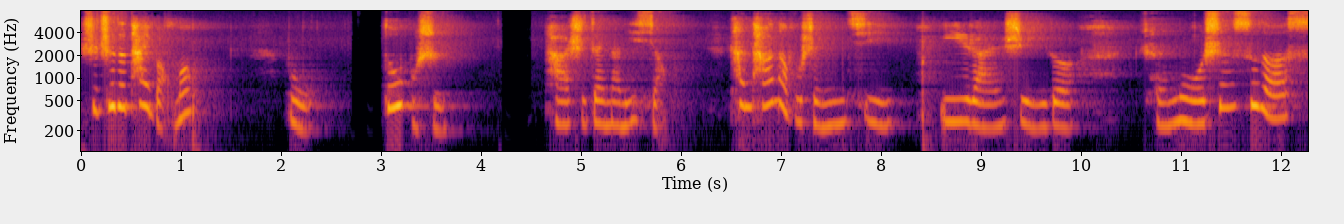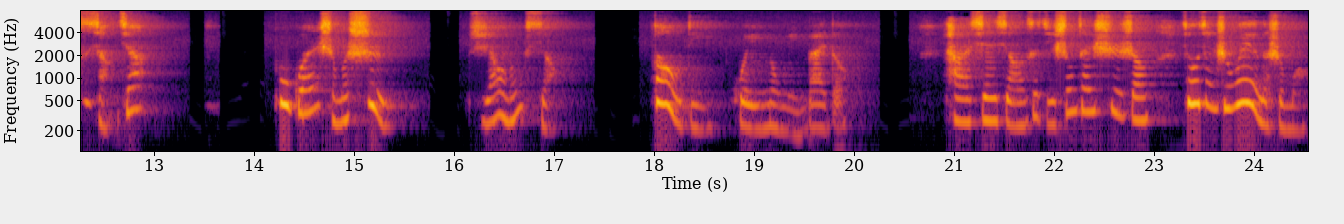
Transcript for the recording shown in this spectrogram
是吃得太饱吗？不，都不是。他是在那里想，看他那副神气，依然是一个。沉默深思的思想家，不管什么事，只要能想，到底会弄明白的。他先想自己生在世上究竟是为了什么，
